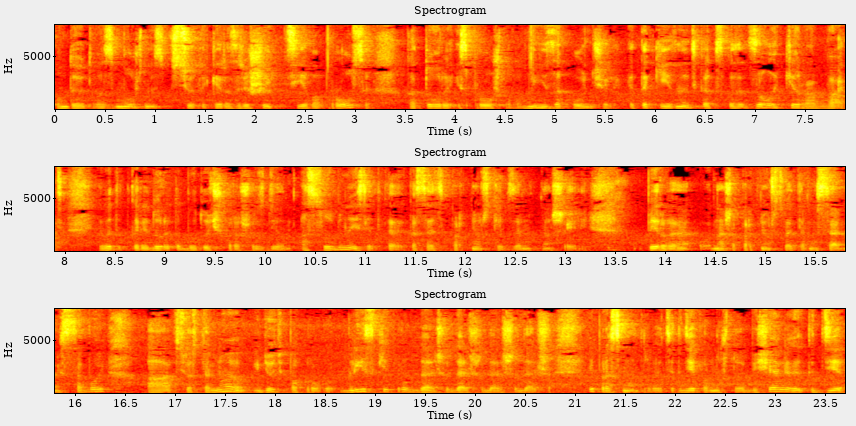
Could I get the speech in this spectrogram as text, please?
Он дает возможность все-таки разрешить те вопросы, которые из прошлого мы не закончили. Это такие, знаете, как сказать, залокировать. И в этот коридор это будет очень хорошо сделано. Особенно, если это касается партнерских взаимоотношений. Первое наше партнерство – это мы сами с собой, а все остальное идете по кругу. Близкий круг, дальше, дальше, дальше, дальше. И просматриваете, где кому что обещали, где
